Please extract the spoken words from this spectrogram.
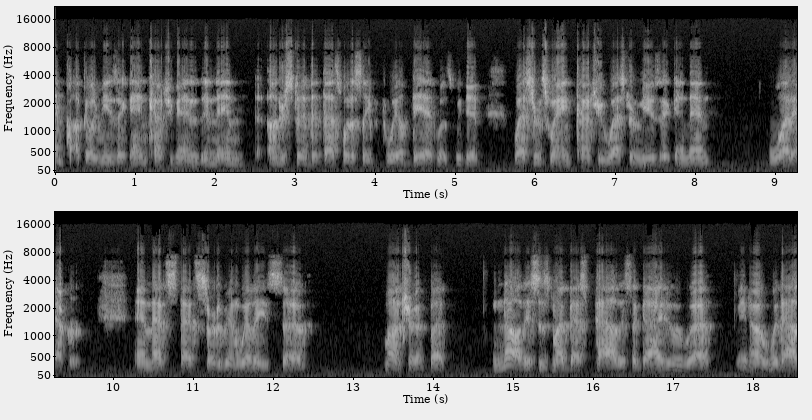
and popular music and country and, and, and understood that that's what Asleep at the Wheel did was we did Western swing, country, Western music, and then whatever. And that's that's sort of been Willie's uh, mantra. But no, this is my best pal. This is a guy who uh, you know, without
